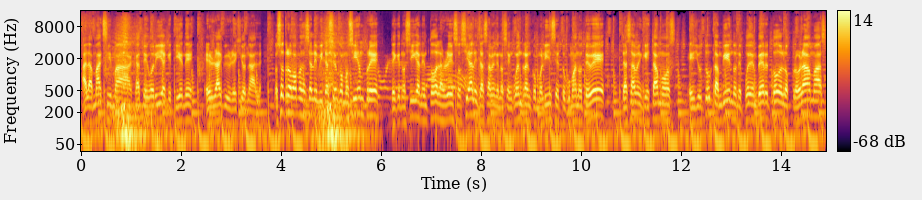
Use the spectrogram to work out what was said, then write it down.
a la máxima categoría que tiene el rugby regional. Nosotros vamos a hacer la invitación como siempre de que nos sigan en todas las redes sociales, ya saben que nos encuentran como Lince Tucumano TV, ya saben que estamos en YouTube también donde pueden ver todos los programas,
